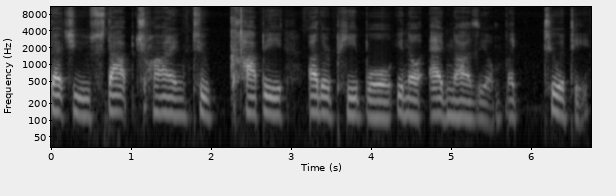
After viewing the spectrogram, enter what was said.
that you stop trying to copy other people, you know, ad nauseum. Like to a T.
